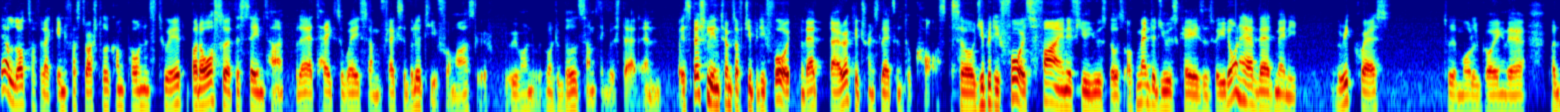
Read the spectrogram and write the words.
there are lots of like infrastructural components to it, but also at the same time that takes away some flexibility from us if we want, want to build something with that. And especially in terms of GPT-4, that directly translates into cost. So GPT-4 is fine if you use those augmented use cases where you don't have that many requests to the model going there. But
